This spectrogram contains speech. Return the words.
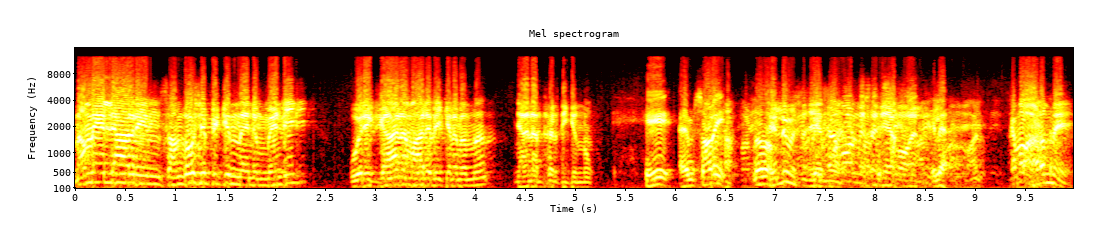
നമ്മെ എല്ലാവരെയും സന്തോഷിപ്പിക്കുന്നതിനും വേണ്ടി ഒരു ഗാനം ആലപിക്കണമെന്ന് ഞാൻ അഭ്യർത്ഥിക്കുന്നു. Hey I am sorry. ഇല്ല. നടന്നേ.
